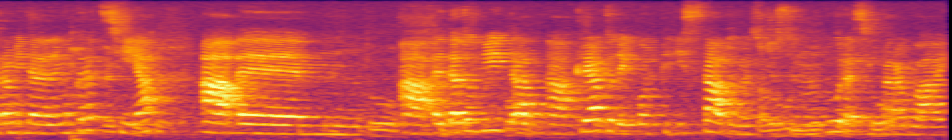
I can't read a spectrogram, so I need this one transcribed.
tramite la democrazia, ha, ehm, ha, vita, ha, creato dei colpi di Stato come è successo in Honduras, in Paraguay.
